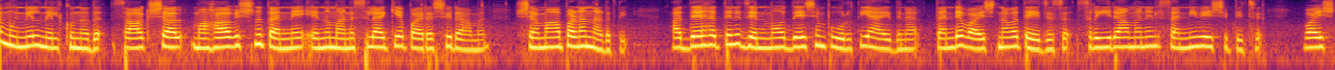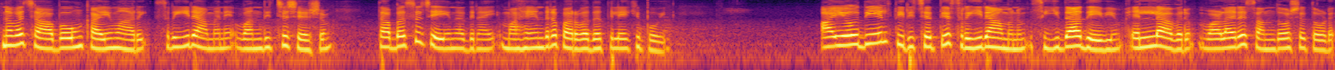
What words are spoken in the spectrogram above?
മുന്നിൽ നിൽക്കുന്നത് സാക്ഷാൽ മഹാവിഷ്ണു തന്നെ എന്ന് മനസ്സിലാക്കിയ പരശുരാമൻ ക്ഷമാപണം നടത്തി. അദ്ദേഹത്തിന്റെ ജന്മോദ്ദേശം പൂർത്തിയായതിനാൽ തന്റെ വൈഷ്ണവ തേജസ് ശ്രീരാമനിൽ സന്നിവേശിപ്പിച്ച് വൈഷ്ണവ ചാപവും കൈമാറി ശ്രീരാമനെ വന്ദിച്ച ശേഷം തപസ്സു ചെയ്യുന്നതിനായി മഹേന്ദ്ര മഹേന്ദ്രപർവതത്തിലേക്ക് പോയി. അയോധ്യയിൽ തിരിച്ചെത്തിയ ശ്രീരാമനും സീതാദേവിയും എല്ലാവരും വളരെ സന്തോഷത്തോടെ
